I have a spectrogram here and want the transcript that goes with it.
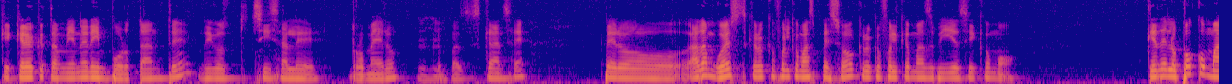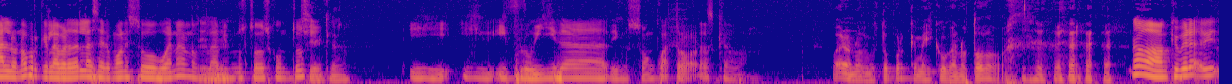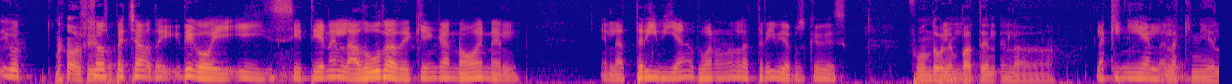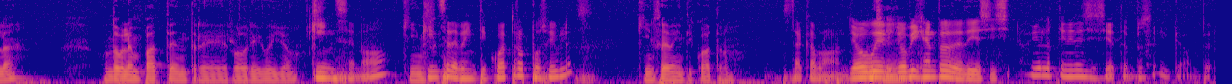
que creo que también era importante, digo, sí sale Romero, que en paz descanse, pero Adam West creo que fue el que más pesó, creo que fue el que más vi así como... Que de lo poco malo, ¿no? Porque la verdad la ceremonia estuvo buena, nos la vimos todos juntos Sí, claro. y, y, y fluida, digo, son cuatro horas, cabrón. Bueno, nos gustó porque México ganó todo. No, aunque hubiera, eh, digo, no, sí. sospechado, di- digo, y, y si tienen la duda de quién ganó en el en la trivia, bueno, no en la trivia, pues que es Fue un doble el- empate en, en la, la quiniela, en la quiniela. Un doble empate entre Rodrigo y yo. 15, ¿no? 15. 15 de 24 posibles. 15 de 24. Está cabrón. Yo vi, Sí. yo vi gente de 17. Yo la tenía 17, pues sí, cabrón, pero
